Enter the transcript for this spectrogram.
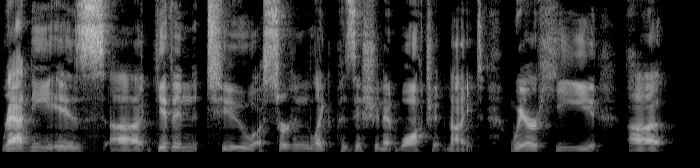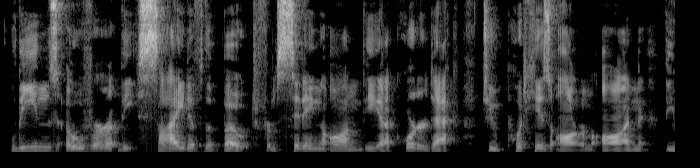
Radney is uh, given to a certain like position at watch at night where he uh, leans over the side of the boat from sitting on the uh, quarterdeck to put his arm on the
